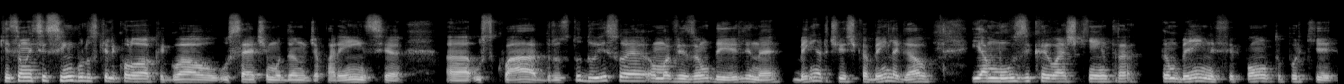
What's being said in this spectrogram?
que são esses símbolos que ele coloca, igual o sétimo dano de aparência, uh, os quadros, tudo isso é uma visão dele, né? Bem artística, bem legal. E a música eu acho que entra também nesse ponto, porque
